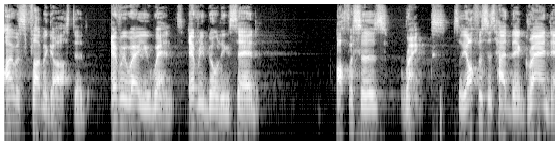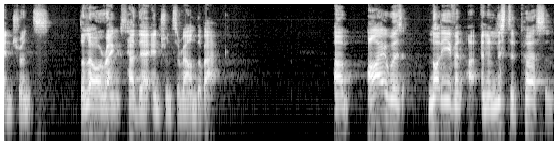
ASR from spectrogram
I was flabbergasted. Everywhere you went, every building said officers' ranks. So the officers had their grand entrance, the lower ranks had their entrance around the back. Um, I was not even an enlisted person,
